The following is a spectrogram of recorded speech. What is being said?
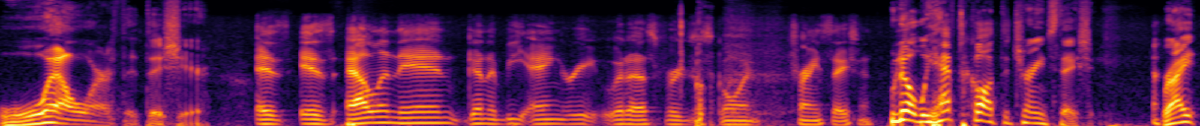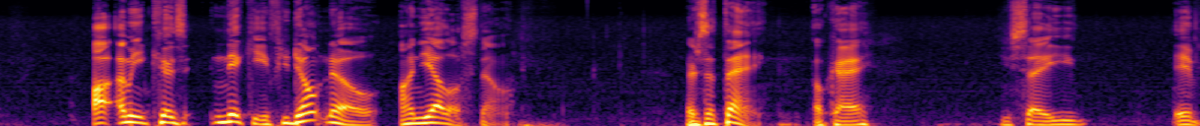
well worth it this year. is is L and N gonna be angry with us for just going train station? No, we have to call it the train station, right? uh, I mean, because Nikki, if you don't know, on Yellowstone, there's a thing. Okay, you say you if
